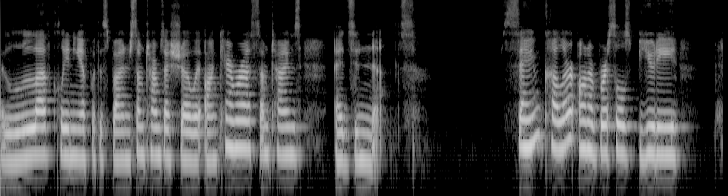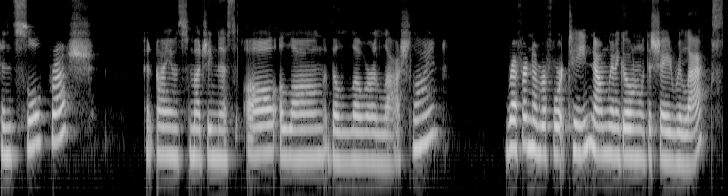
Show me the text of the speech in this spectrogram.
I love cleaning up with a sponge. Sometimes I show it on camera, sometimes I do not. Same color on a Bristles Beauty pencil brush and I am smudging this all along the lower lash line. Rephr number 14, now I'm going to go in with the shade Relax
